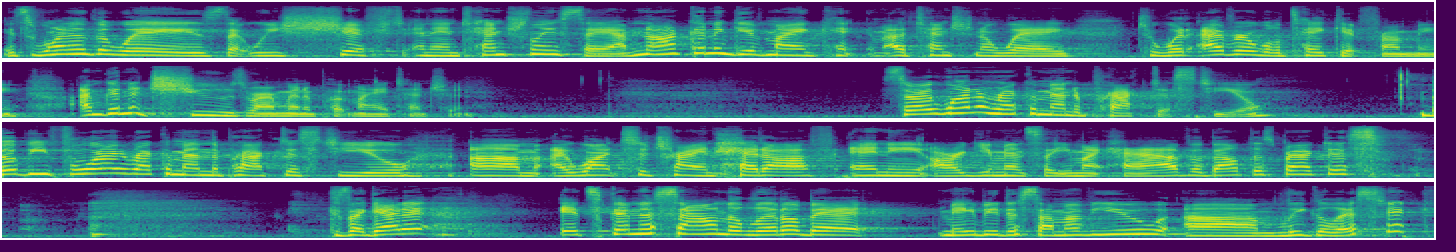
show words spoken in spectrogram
It's one of the ways that we shift and intentionally say, I'm not going to give my attention away to whatever will take it from me. I'm going to choose where I'm going to put my attention. So I want to recommend a practice to you. But before I recommend the practice to you, um, I want to try and head off any arguments that you might have about this practice. Because I get it. It's going to sound a little bit, maybe to some of you, um, legalistic.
